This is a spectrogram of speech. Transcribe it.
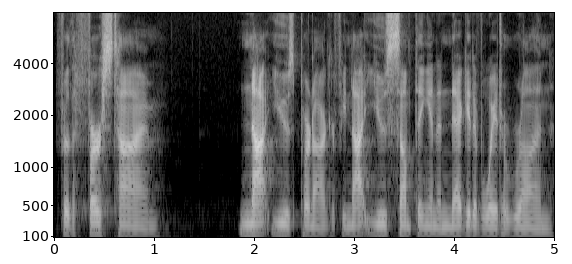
for the first time not use pornography, not use something in a negative way to run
